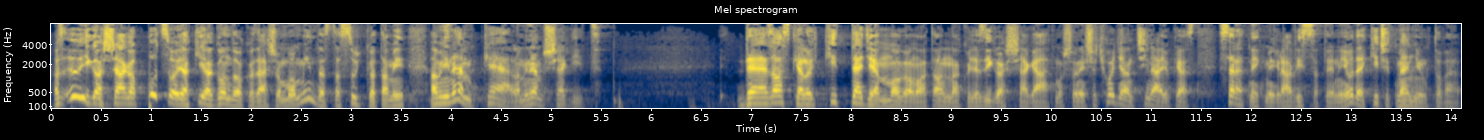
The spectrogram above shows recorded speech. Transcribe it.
az ő igazsága pucolja ki a gondolkozásomból mindazt a szutykot, ami, ami nem kell, ami nem segít. De ez azt kell, hogy kit tegyem magamat annak, hogy az igazság átmoson, és hogy hogyan csináljuk ezt. Szeretnék még rá visszatérni. Jó, de egy kicsit menjünk tovább.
